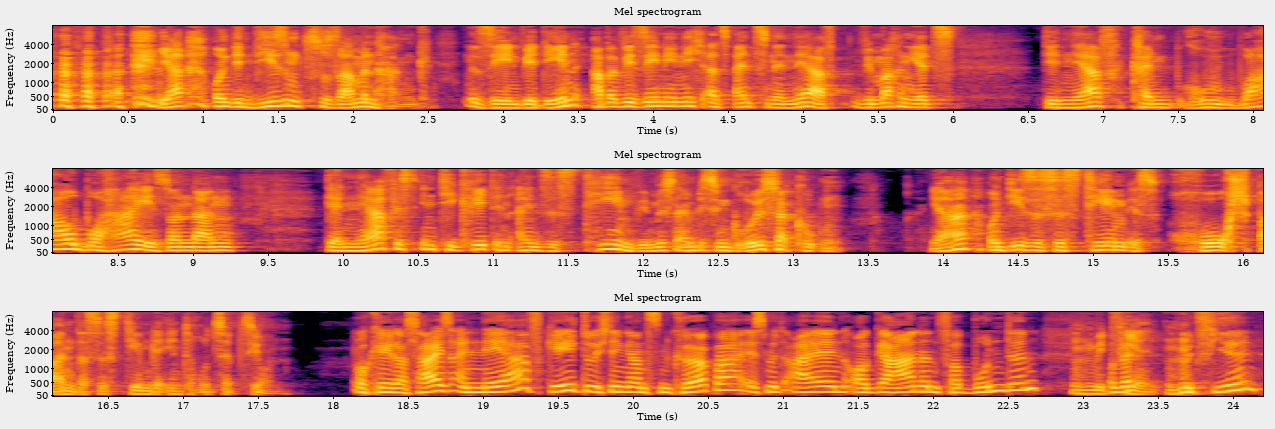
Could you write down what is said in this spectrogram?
ja, und in diesem Zusammenhang sehen wir den, aber wir sehen ihn nicht als einzelnen Nerv. Wir machen jetzt den Nerv kein Wow, Bohai, sondern der Nerv ist integriert in ein System. Wir müssen ein bisschen größer gucken. Ja, und dieses System ist hochspannend, das System der Interozeption. Okay, das heißt, ein Nerv geht durch den ganzen Körper, ist mit allen Organen verbunden. Mit wenn, vielen. Mhm. Mit vielen.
